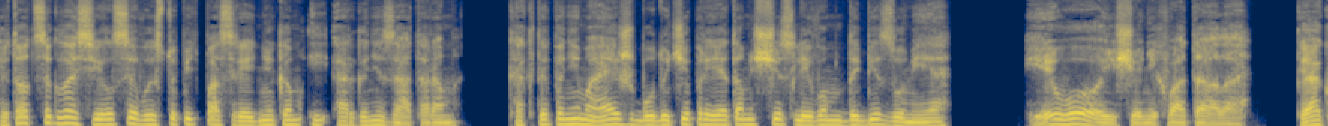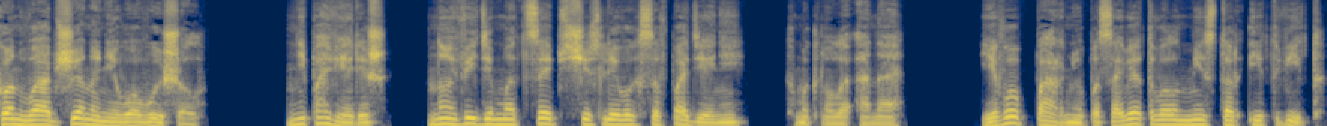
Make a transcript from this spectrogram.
И тот согласился выступить посредником и организатором. Как ты понимаешь, будучи при этом счастливым до безумия. Его еще не хватало. Как он вообще на него вышел? Не поверишь, но, видимо, цепь счастливых совпадений, хмыкнула она. Его парню посоветовал мистер Итвит,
